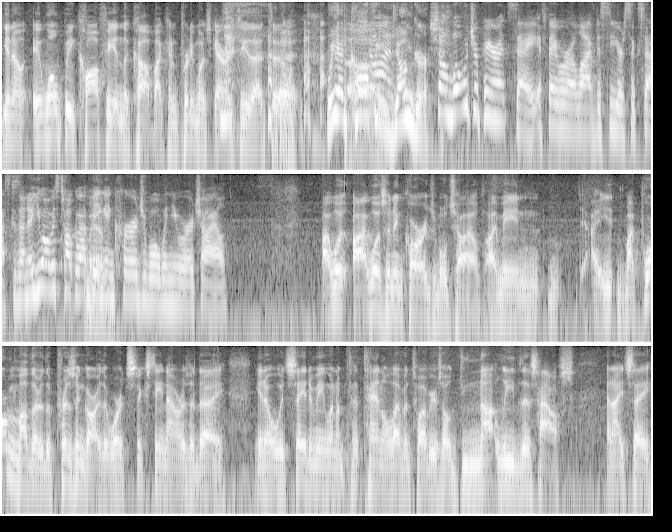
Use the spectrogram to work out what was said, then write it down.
you know, it won't be coffee in the cup. I can pretty much guarantee that too. We had uh, coffee Sean, younger. Sean, what would your parents say if they were alive to see your success? Because I know you always talk oh, about being incorrigible when you were a child. I was I was an incorrigible child. I mean, I, my poor mother, the prison guard that worked 16 hours a day, you know, would say to me when I'm t- 10, 11, 12 years old, "Do not leave this house," and I'd say,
